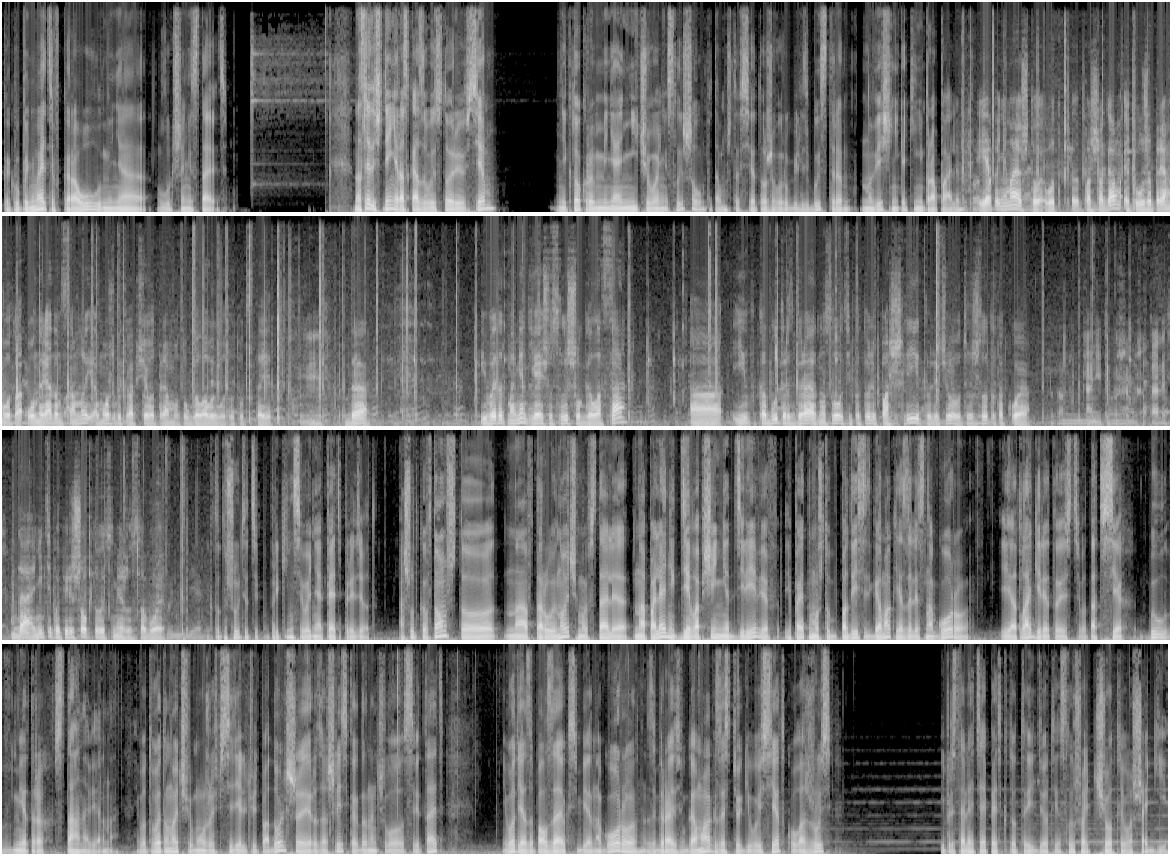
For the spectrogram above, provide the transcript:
Как вы понимаете, в караул меня лучше не ставить. На следующий день я рассказываю историю всем. Никто, кроме меня, ничего не слышал, потому что все тоже вырубились быстро, но вещи никакие не пропали. Я понимаю, что вот э, по шагам это уже прям вот а, он рядом со мной, а может быть вообще вот прям вот у головы вот тут вот стоит. Да. И в этот момент я еще слышу голоса, а, и как будто разбираю одно слово, типа то ли пошли, то ли что, вот что-то такое. Они типа шеп- шептались? Да, они типа перешептываются между собой. Кто-то шутит, типа, прикинь, сегодня опять придет. А шутка в том, что на вторую ночь мы встали на поляне, где вообще нет деревьев, и поэтому, чтобы подвесить гамак, я залез на гору, и от лагеря, то есть вот от всех, был в метрах 100, наверное. И вот в эту ночь мы уже сидели чуть подольше и разошлись, когда начало светать. И вот я заползаю к себе на гору, забираюсь в гамак, застегиваю сетку, ложусь. И представляете, опять кто-то идет. Я слышу отчетливо шаги.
